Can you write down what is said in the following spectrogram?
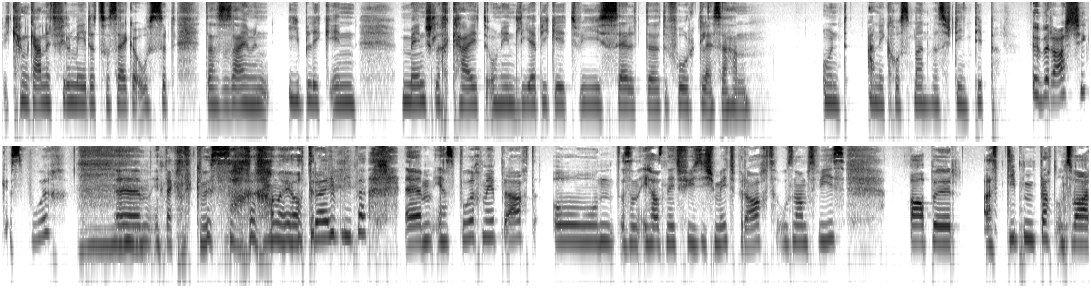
ich kann gar nicht viel mehr dazu sagen, außer dass es einem einen Einblick in Menschlichkeit und in Liebe gibt, wie ich es selten davor gelesen habe. Und Annik Hossmann, was ist dein Tipp? Überraschung, ein Buch. ähm, ich denke, gewisse Sachen kann man ja treu bleiben. Ähm, ich habe ein Buch mitgebracht und also ich habe es nicht physisch mitgebracht, ausnahmsweise, aber als Tipp mitgebracht, und zwar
